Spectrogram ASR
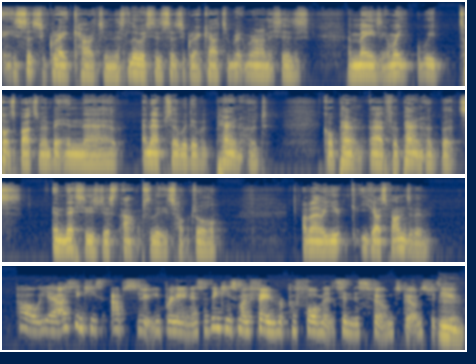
he's such a great character in this. Lewis is such a great character. Rick Moranis is amazing, and we we talked about him a bit in uh, an episode we did with Parenthood called Parent uh, for Parenthood, but in this he's just absolutely top draw. I don't know, you you guys fans of him? Oh yeah, I think he's absolutely brilliant. I think he's my favourite performance in this film, to be honest with you.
